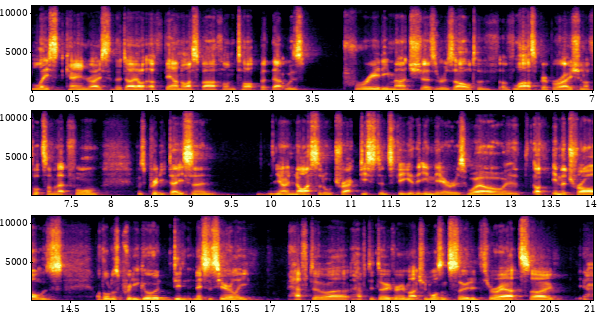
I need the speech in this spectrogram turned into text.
least keen race of the day. I, I found Ice Bath on top, but that was pretty much as a result of, of last preparation. I thought some of that form was pretty decent. You know, nice little track distance figure in there as well. In the trial, was I thought it was pretty good. Didn't necessarily have to uh, have to do very much and wasn't suited throughout. So yeah,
